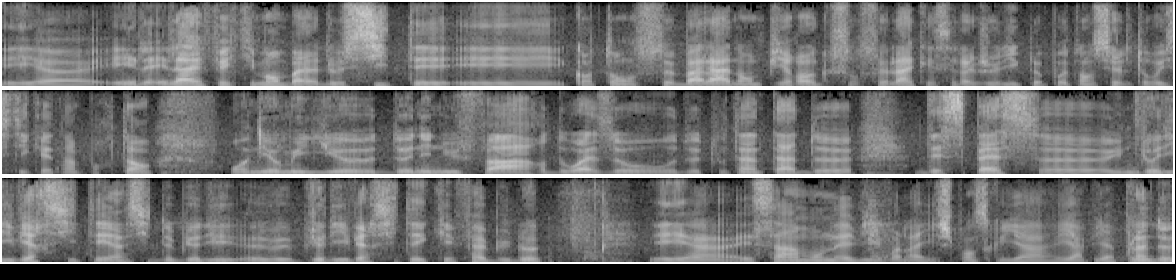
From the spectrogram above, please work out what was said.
Et, euh, et- là, effectivement, bah, le site est, quand on se balade en pirogue sur ce lac, et c'est là que je dis que le potentiel touristique est important, on est au milieu de nénuphars, d'oiseaux, de tout un tas de- d'espèces, euh, une biodiversité, un site de euh, biodiversité qui est fabuleux. Et, ça, à mon avis, voilà, je pense qu'il y, a- plein de,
